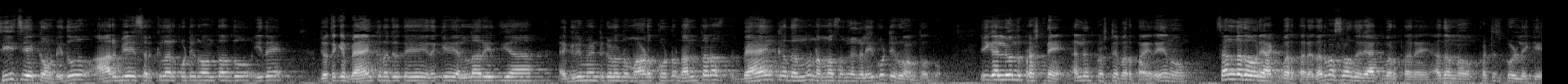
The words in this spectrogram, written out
ಸಿ ಸಿ ಅಕೌಂಟ್ ಇದು ಆರ್ ಬಿ ಐ ಸರ್ಕ್ಯುಲರ್ ಕೊಟ್ಟಿರುವಂಥದ್ದು ಇದೆ. ಜೊತೆಗೆ ಬ್ಯಾಂಕ್ನ ಜೊತೆ ಇದಕ್ಕೆ ಎಲ್ಲ ರೀತಿಯ ಅಗ್ರಿಮೆಂಟ್ಗಳನ್ನು ಮಾಡಿಕೊಂಡು ನಂತರ ಬ್ಯಾಂಕ್ ಅದನ್ನು ನಮ್ಮ ಸಂಘಗಳಿಗೆ ಕೊಟ್ಟಿರುವಂಥದ್ದು ಈಗ ಅಲ್ಲಿ ಒಂದು ಪ್ರಶ್ನೆ, ಅಲ್ಲಿ ಒಂದು ಪ್ರಶ್ನೆ ಬರ್ತಾ ಇದೆ. ಏನು? ಸಂಘದವರು ಯಾಕೆ ಬರ್ತಾರೆ? ಧರ್ಮಸ್ಥಳದವರು ಯಾಕೆ ಬರ್ತಾರೆ? ಅದನ್ನು ಕಟ್ಟಿಸಿಕೊಳ್ಳಿಕ್ಕೆ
